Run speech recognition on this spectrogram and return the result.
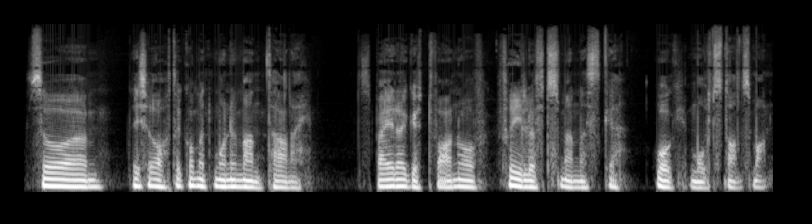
Så uh, det er ikke rart det kom et monument her, nei. Speidergutt var òg friluftsmenneske og motstandsmann.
